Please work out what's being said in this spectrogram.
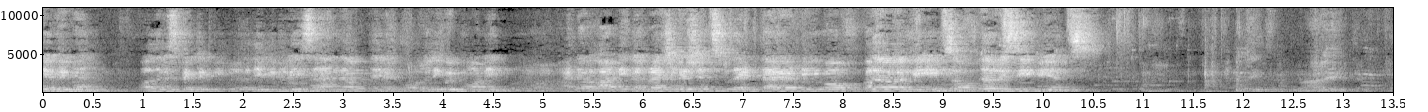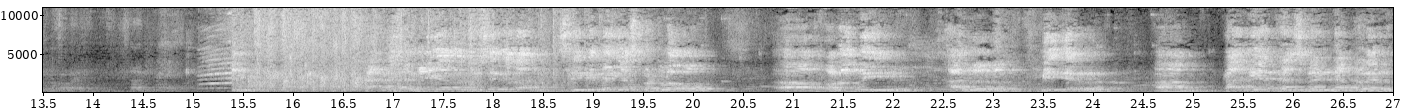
Morning, everyone. All the respected people of the dignitaries and out there, very good morning. And a hearty congratulations to the entire team of the names of the recipients. Doctor Sharmili గారు చూశారు కదా శ్రీగిరి ఐ హాస్పిటల్లో one of the are major cardiac transplant doctor గారు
